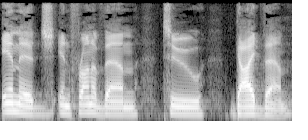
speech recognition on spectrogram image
image in front of them to guide them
